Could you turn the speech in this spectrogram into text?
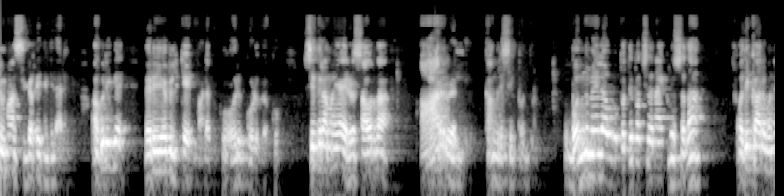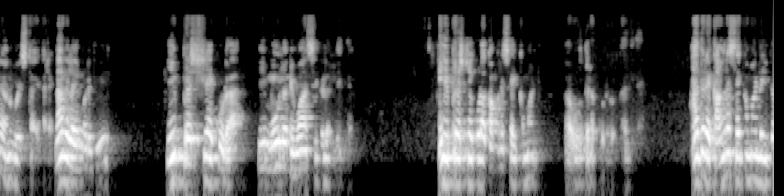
ನಿವಾಸಿಗಳು ಏನಿದ್ದಾರೆ, ಅವರಿಗೆ ರಿಹಬಿಲಿಟೇಟ್ ಮಾಡಬೇಕು, ಅವ್ರಿಗೆ ಕೊಡಬೇಕು. ಸಿದ್ದರಾಮಯ್ಯ ಎರಡ್ ಸಾವಿರದ ಆರರಲ್ಲಿ ಕಾಂಗ್ರೆಸ್ಸಿಗೆ ಬಂದರು. ಬಂದ ಮೇಲೆ ಅವರು ಪ್ರತಿಪಕ್ಷದ ನಾಯಕರು ಸದಾ ಅಧಿಕಾರವನ್ನೇ ಅನುಭವಿಸ್ತಾ ಇದ್ದಾರೆ. ನಾವೆಲ್ಲ ಏನ್ ಮಾಡಿದ್ವಿ? ಈ ಪ್ರಶ್ನೆ ಕೂಡ ಈ ಮೂಲ ನಿವಾಸಿಗಳಲ್ಲಿದೆ. ಈ ಪ್ರಶ್ನೆ ಕೂಡ ಕಾಂಗ್ರೆಸ್ ಹೈಕಮಾಂಡ್ ಉತ್ತರ ಕೊಡಬೇಕಾಗಿದೆ. ಆದರೆ ಕಾಂಗ್ರೆಸ್ ಹೈಕಮಾಂಡ್ ಈಗ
